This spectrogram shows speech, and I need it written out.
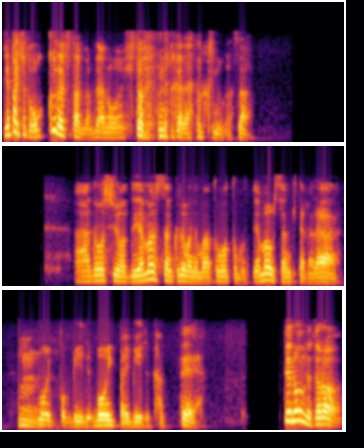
やっぱりちょっと億劫になってたんだろうね、あの人の中で歩くのがさ。ああ、どうしよう。って、山内さん来るまで待とうと思って、山内さん来たから、うん。もう一本ビール、もう一杯ビール買って、で、飲んでたら、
